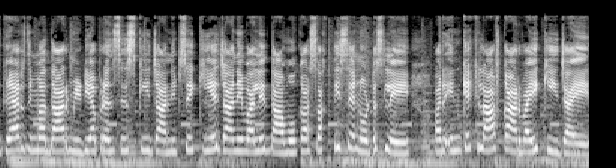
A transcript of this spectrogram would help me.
गैर जिम्मेदार मीडिया प्रिंसेस की जानब से किए जाने वाले दावों का सख्ती से नोटिस लें और इनके खिलाफ कार्रवाई की जाए।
